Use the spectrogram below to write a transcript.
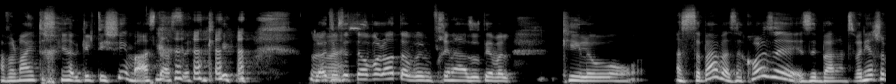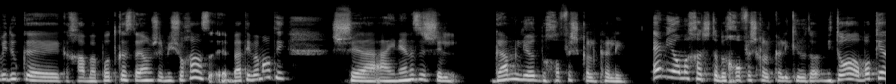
אבל מה אם תחי עד גיל 90, מה אז תעשה? כאילו, לא יודעת אם זה טוב או לא טוב מבחינה הזאת, אבל כאילו, אז סבבה, אז הכל זה, זה בלנס. ואני עכשיו בדיוק אה, ככה בפודקאסט היום של מישהו אחר, אה, באתי ואמרתי שהעניין הזה של גם להיות בחופש כלכלי. אין יום אחד שאתה בחופש כלכלי, כאילו אתה מתעורר בבוקר,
